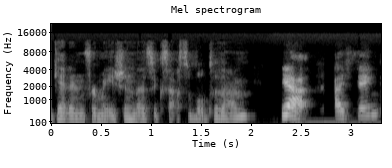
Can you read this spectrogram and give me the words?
get information that's accessible to them yeah, I think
